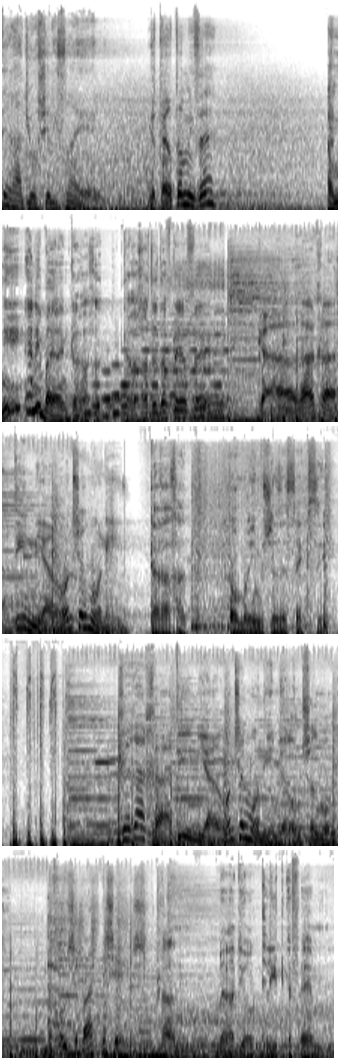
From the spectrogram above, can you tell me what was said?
האינטרדיו של ישראל. יותר טוב מזה? אני, אין לי בעיה עם קרחת. קרחת זה דווקא יפה. קרחת עם ירון שלמוני. קרחת. אומרים שזה סקסי. קרחת עם ירון שלמוני. עם ירון שלמוני. בכל שבת בשש. כאן, ברדיו קליק FM.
